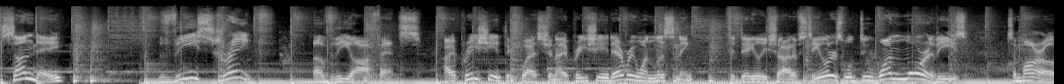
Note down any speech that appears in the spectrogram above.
Sunday, the strength of the offense. I appreciate the question. I appreciate everyone listening to Daily Shot of Steelers. We'll do one more of these tomorrow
